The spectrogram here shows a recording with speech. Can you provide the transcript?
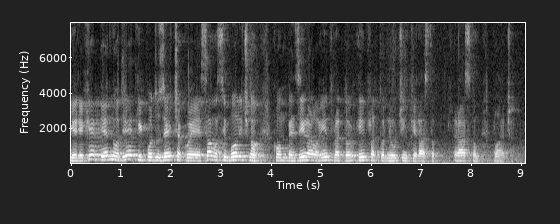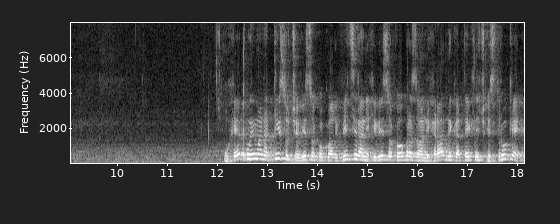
jer je HEP jedno od rijetkih poduzeća koje je samo simbolično kompenziralo inflatorne učinke rastom plaća. U HEP-u ima na tisuće visoko kvalificiranih i visoko obrazovanih radnika tehničke struke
